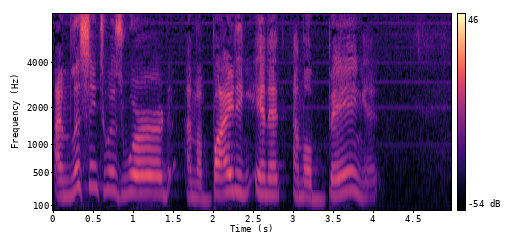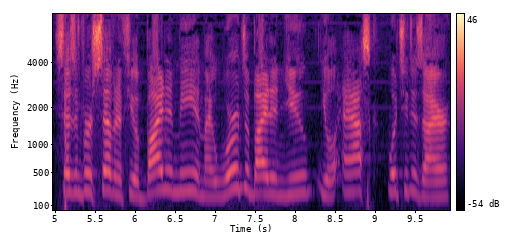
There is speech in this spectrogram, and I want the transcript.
I'm listening to his word. I'm abiding in it. I'm obeying it. It says in verse 7 If you abide in me and my words abide in you, you will ask what you desire,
